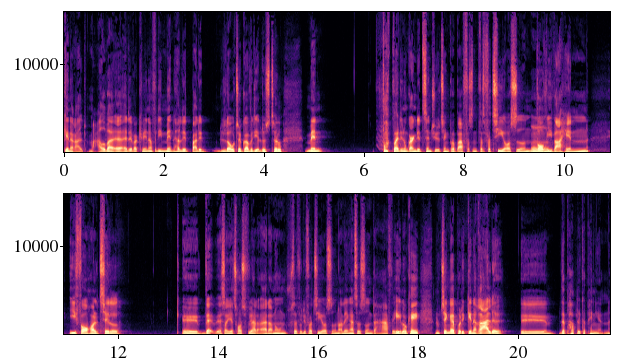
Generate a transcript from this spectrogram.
generelt meget var, at det var kvinder, fordi mænd har lidt, bare lidt lov til at gøre, hvad de har lyst til. Men fuck, var det nogle gange lidt sindssygt at tænke på, bare for, sådan, for, for 10 år siden, mm. hvor vi var henne i forhold til Øh, hvad, altså jeg tror selvfølgelig, er der, er der nogen selvfølgelig for 10 år siden og længere tid siden, der har haft det helt okay. Nu tænker jeg på det generelle, øh, the public opinion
